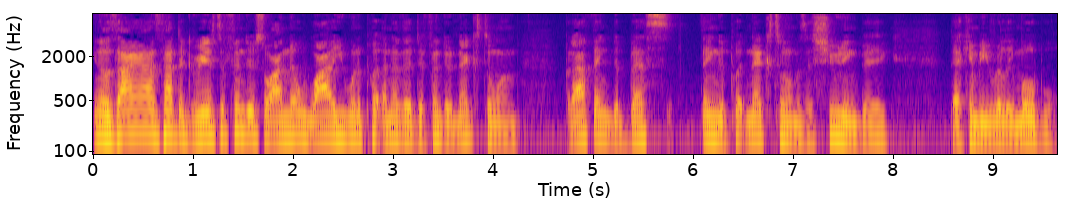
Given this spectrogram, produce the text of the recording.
you know Zion's not the greatest defender, so I know why you want to put another defender next to him. But I think the best thing to put next to him is a shooting big that can be really mobile.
